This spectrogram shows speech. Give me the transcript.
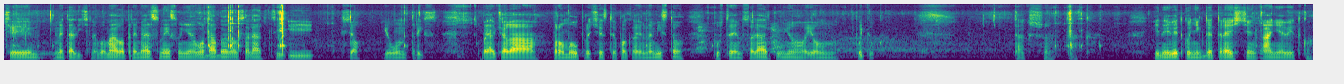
чи металічна. Бо мало примерзне суня, вода була в солярці і все, і він тріс. Бо я вчора промив, прочистив, поклав на місто, пустив солярку в нього і він потюк. Так що так. І не видко ніде трещин, а не видко.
